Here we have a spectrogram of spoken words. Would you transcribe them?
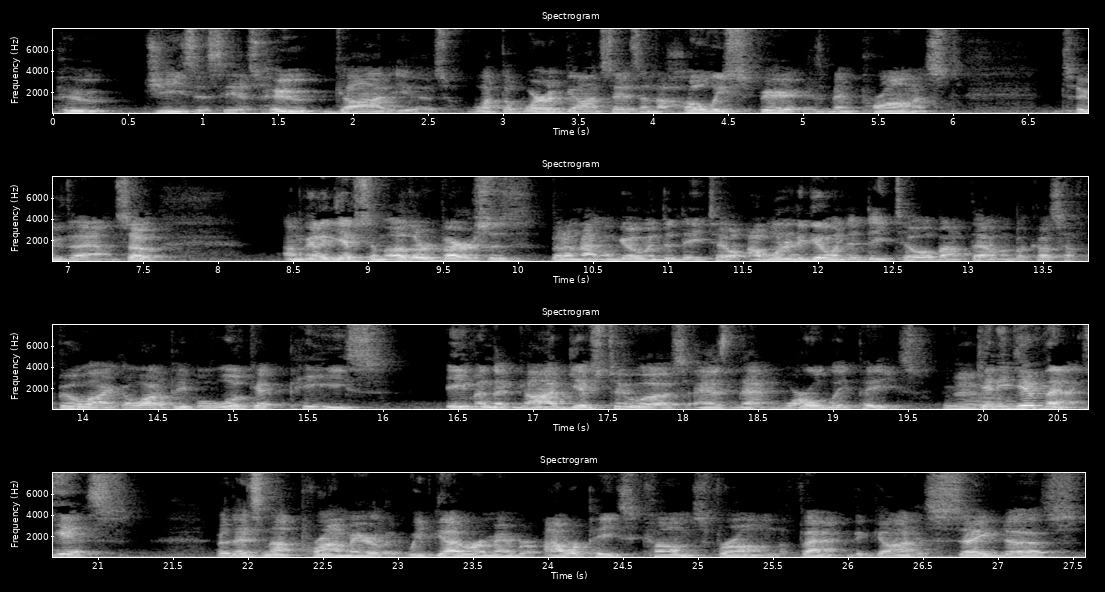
who Jesus is, who God is, what the Word of God says, and the Holy Spirit has been promised to that. So I'm going to give some other verses, but I'm not going to go into detail. I wanted to go into detail about that one because I feel like a lot of people look at peace, even that God gives to us, as that worldly peace. Yeah. Can He give that? Yes. But that's not primarily. We've got to remember our peace comes from the fact that God has saved us,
